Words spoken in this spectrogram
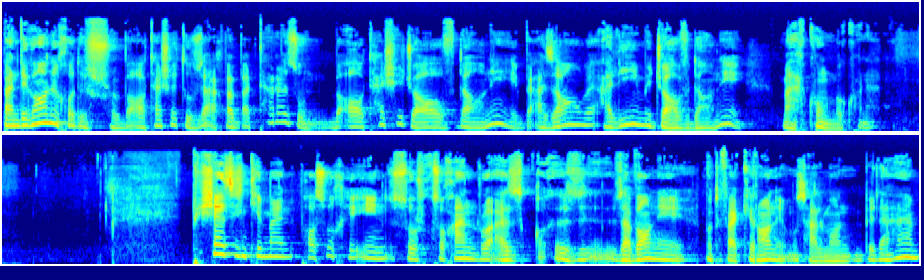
بندگان خودش رو به آتش دوزخ و بدتر از اون به آتش جاودانه به عذاب علیم جاودانه محکوم بکند. پیش از اینکه من پاسخ این سخن رو از زبان متفکران مسلمان بدهم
